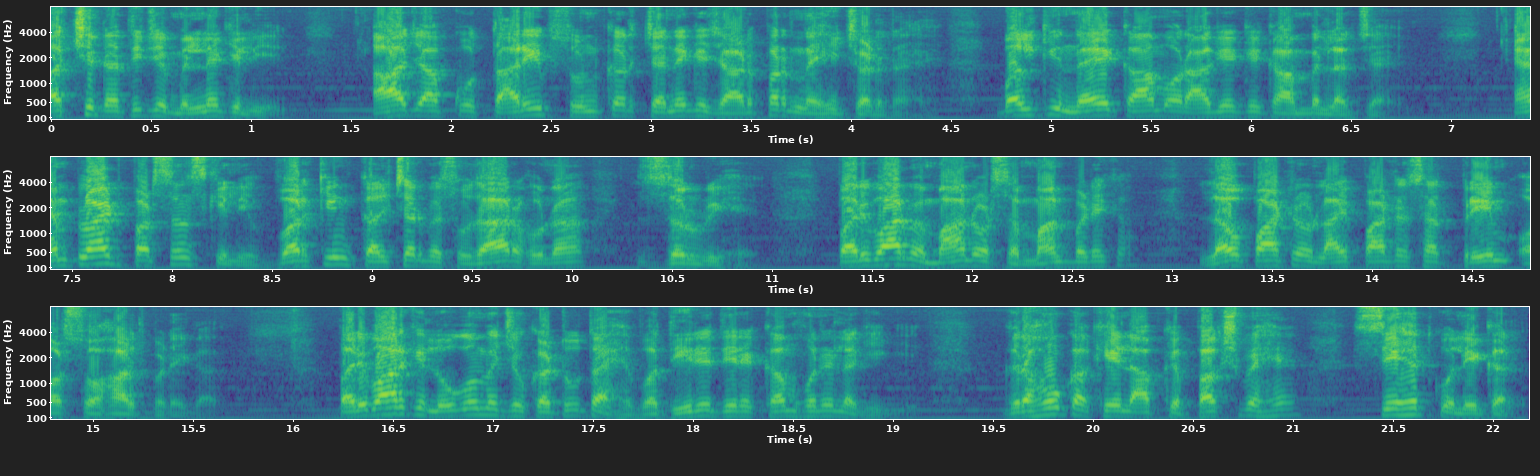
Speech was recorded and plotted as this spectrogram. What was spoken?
अच्छे नतीजे मिलने के लिए आज आपको तारीफ़ सुनकर चने के झाड़ पर नहीं चढ़ना है, बल्कि नए काम और आगे के काम में लग जाए। एम्प्लॉयड पर्सन के लिए वर्किंग कल्चर में सुधार होना ज़रूरी है। परिवार में मान और सम्मान बढ़ेगा लव पार्टनर और लाइफ पार्टनर के साथ प्रेम और सौहार्द बढ़ेगा। परिवार के लोगों में जो कटुता है, वह धीरे धीरे कम होने लगेगी। ग्रहों का खेल आपके पक्ष में है, सेहत को लेकर,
